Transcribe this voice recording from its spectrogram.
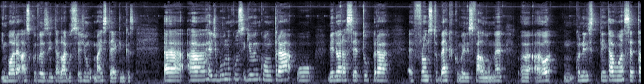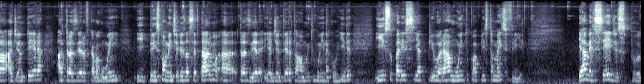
embora as curvas de Interlagos sejam mais técnicas. a Red Bull não conseguiu encontrar o melhor acerto para é, front to back, como eles falam, né? Quando eles tentavam acertar a dianteira, a traseira ficava ruim e principalmente eles acertaram a traseira e a dianteira estava muito ruim na corrida e isso parecia piorar muito com a pista mais fria. E a Mercedes, por,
